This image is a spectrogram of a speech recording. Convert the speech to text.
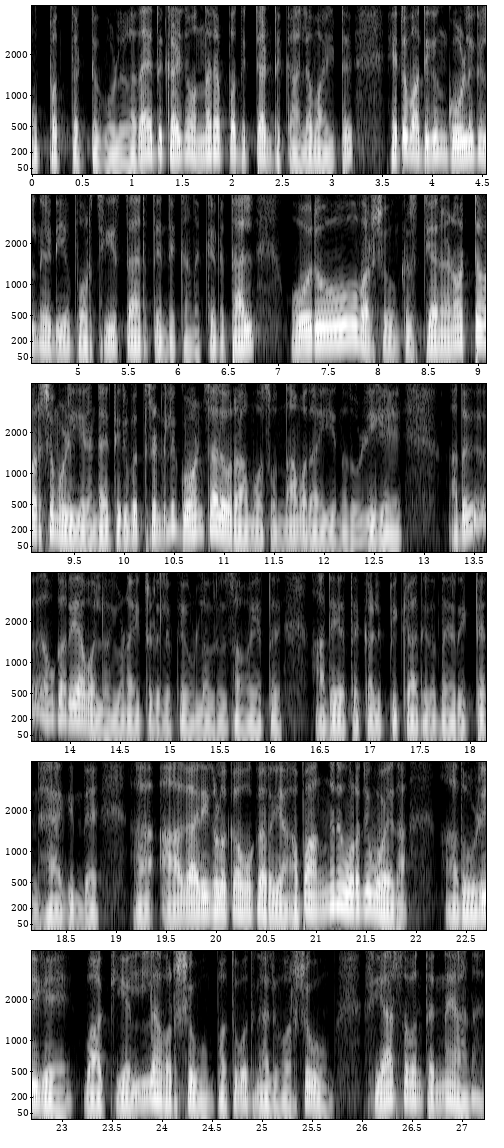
മുപ്പത്തെട്ട് ഗോളുകൾ. അതായത് കഴിഞ്ഞ ഒന്നര പതിറ്റാണ്ട് കാലമായിട്ട് ഏറ്റവും അധികം ഗോളുകൾ നേടിയ പോർച്ചുഗീസ് താരത്തിന്റെ കണക്കെടുത്താൽ ഓരോ വർഷവും ക്രിസ്ത്യാനോയാണ് ഒറ്റ വർഷം ഒഴികെ രണ്ടായിരത്തി ഇരുപത്തിരണ്ടിൽ ഗോൺസാലോ റാമോസ് ഒന്നാമതായി എന്നതൊഴികെ അത് നമുക്കറിയാമല്ലോ യുണൈറ്റഡിലൊക്കെ ഉള്ള ഒരു സമയത്ത് അദ്ദേഹത്തെ കളിപ്പിക്കാതിരുന്ന എറിക് ടെൻ ഹാഗിന്റെ ആ- ആ കാര്യങ്ങളൊക്കെ നമുക്കറിയാം. അപ്പോൾ അങ്ങനെ കുറഞ്ഞു പോയതാ. അതൊഴികെ ബാക്കി എല്ലാ വർഷവും പത്ത് പതിനാല് വർഷവും സി ആർ സെവൻ തന്നെയാണ്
